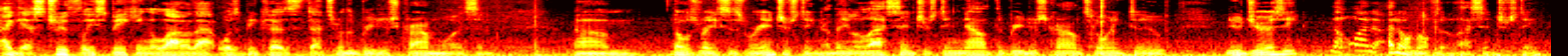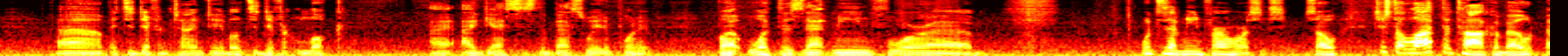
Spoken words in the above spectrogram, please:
I guess truthfully speaking, a lot of that was because that's where the Breeders' Crown was, and um, those races were interesting. Are they less interesting now that the Breeders' Crown's going to New Jersey? No, I, don't know if they're less interesting. Um, it's a different timetable. It's a different look, I, I, guess is the best way to put it. But what does that mean for uh, what does that mean for our horses? So just a lot to talk about. Uh,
